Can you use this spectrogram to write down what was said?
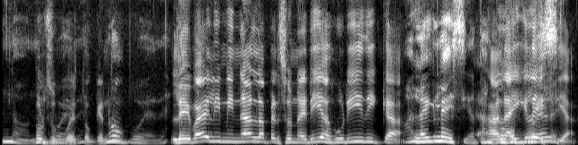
No, no Por supuesto que no. puede. Le va a eliminar la personería jurídica a la iglesia. A la iglesia.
